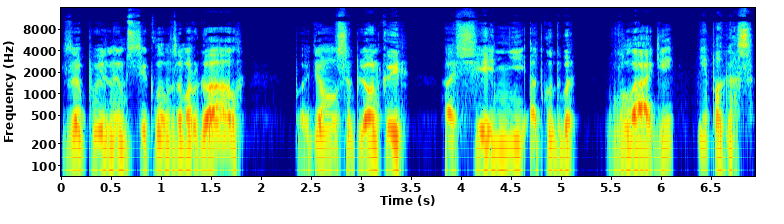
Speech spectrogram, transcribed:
за пыльным стеклом заморгал, подернулся пленкой осенней, откуда бы влаги, и погас.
